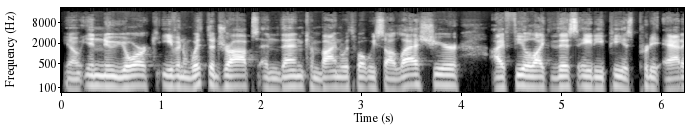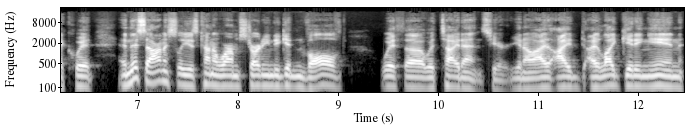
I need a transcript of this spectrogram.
you know, in New York, even with the drops, and then combined with what we saw last year, I feel like this ADP is pretty adequate. And this honestly is kind of where I'm starting to get involved with uh with tight ends here. You know, I I, I like getting in,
